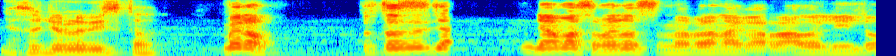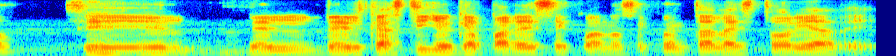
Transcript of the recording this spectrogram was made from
eso yo lo he visto. Bueno, entonces ya, ya más o menos me habrán agarrado el hilo Sí. del, del- del castillo que aparece cuando se cuenta la historia de,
